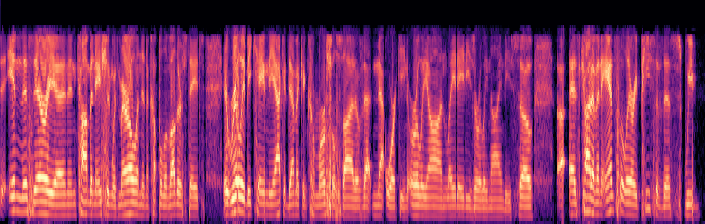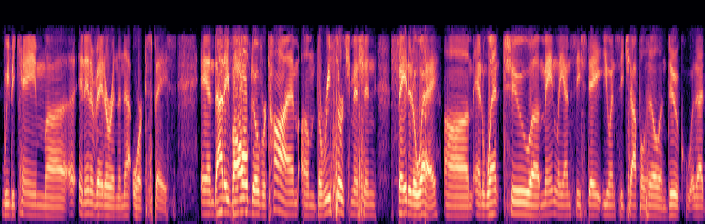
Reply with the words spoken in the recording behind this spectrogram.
in this area and in combination with Maryland and a couple of other states it really became the academic and commercial side of that networking early on late 80s early 90s so uh, as kind of an ancillary piece of this we we became uh, an innovator in the network space and that evolved over time. Um, the research mission faded away um, and went to uh, mainly NC State, UNC Chapel Hill, and Duke that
